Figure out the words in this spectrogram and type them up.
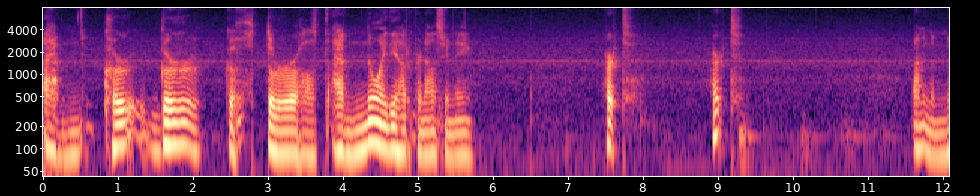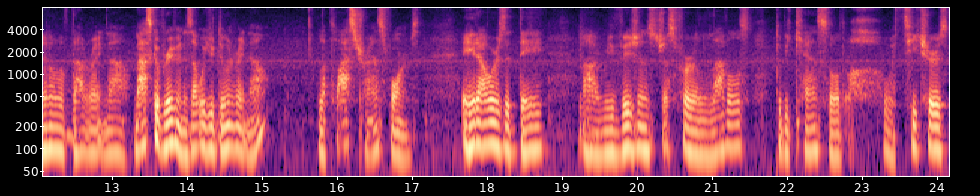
I have I have no idea how to pronounce your name. Hurt, hurt. I'm in the middle of that right now. Mask of Raven, is that what you're doing right now? Laplace transforms, eight hours a day, uh, revisions just for levels to be cancelled. Oh, with teachers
